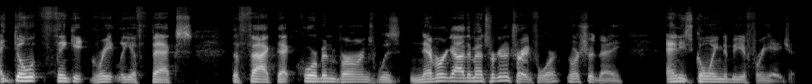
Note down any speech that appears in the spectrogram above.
I don't think it greatly affects the fact that Corbin Burnes was never a guy the Mets were going to trade for, nor should they, and he's going to be a free agent.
